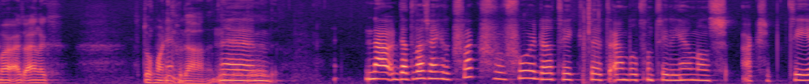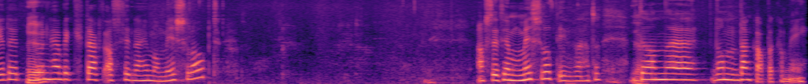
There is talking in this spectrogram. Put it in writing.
Maar uiteindelijk toch maar niet gedaan. Nou, dat was eigenlijk vlak voor, voordat ik het aanbod van Tilly Hermans accepteerde. Toen heb ik gedacht, als dit nou helemaal misloopt... Als dit helemaal misloopt, even water, dan, uh, dan, dan kap ik ermee.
